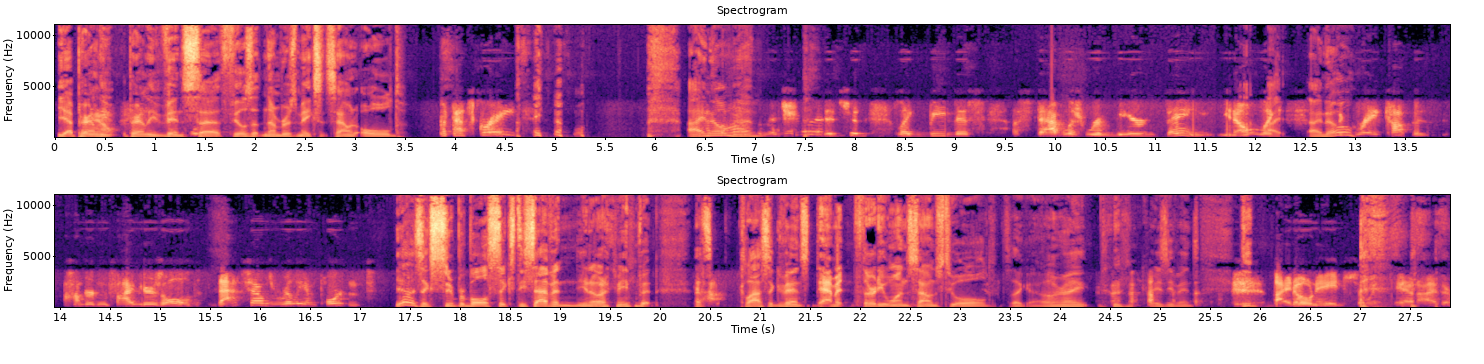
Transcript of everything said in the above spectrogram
Yeah, apparently, You know? apparently Vince uh, feels that numbers makes it sound old. But that's great. I know, I know, That's man. It should. It should like be this established, revered thing. You know, like I, I the know. Grey Cup is 105 years old. That sounds really important. Yeah, it's like Super Bowl 67, you know what I mean? But that's Yeah. classic Vince. Damn it, 31 sounds too old. It's like, all right, crazy Vince. I don't age, so it can't either.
